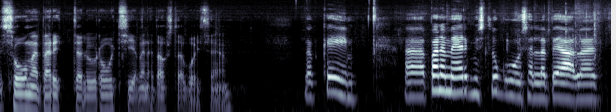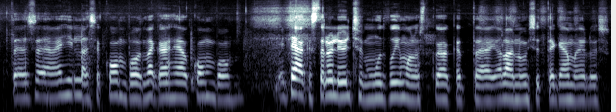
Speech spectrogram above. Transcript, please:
Soome päritolu Rootsi ja Vene taustaga poiss, jah. okei okay Äh, paneme järgmist lugu selle peale, et see Achillese kombo on väga hea kombo. ei tea, kas tal oli üldse muud võimalust, kui hakata jalanõusid tegema elus.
